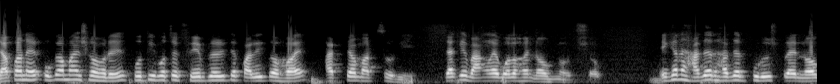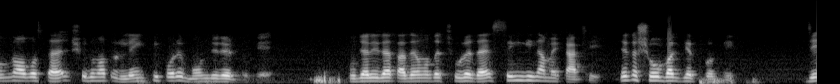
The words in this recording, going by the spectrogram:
জাপানের ওকামায় শহরে প্রতি বছর ফেব্রুয়ারিতে পালিত হয় আটটা মাতসুরি যাকে বাংলায় বলা হয় নগ্ন উৎসব। এখানে হাজার হাজার পুরুষ প্রায় নগ্ন অবস্থায় শুধুমাত্র লেংটি পরে মন্দিরে ঢুকে। পূজারীরা তাদের মধ্যে ছুড়ে দেয় সিঙ্গি নামে কাঠি, যেটা সৌভাগ্যের প্রতীক। যে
